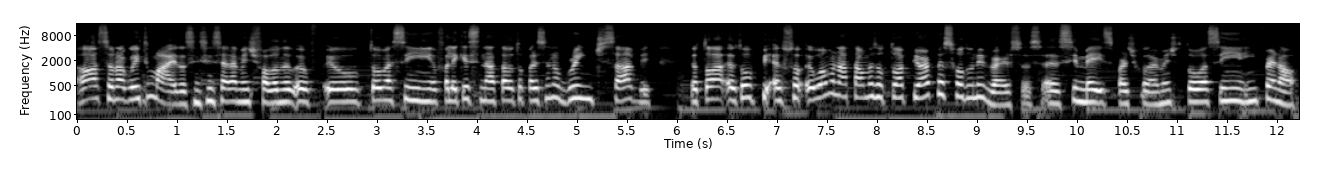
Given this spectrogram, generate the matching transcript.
Nossa, eu não aguento mais, assim, sinceramente falando. Eu, eu tô assim, eu falei que esse Natal eu tô parecendo Grinch, sabe? Eu tô, eu tô, eu, sou, eu amo Natal, mas eu tô a pior pessoa do universo. Esse mês, particularmente, eu tô assim, infernal.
